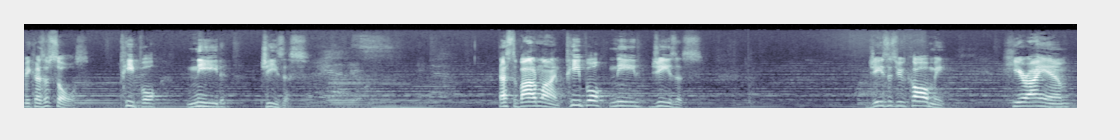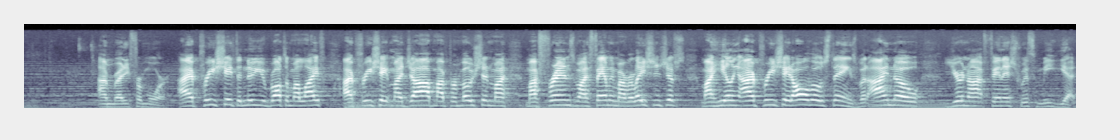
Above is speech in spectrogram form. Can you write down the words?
Because of souls. People need Jesus. That's the bottom line. People need Jesus. Jesus, you called me. Here I am. I'm ready for more. I appreciate the new you brought to my life. I appreciate my job, my promotion, my, my friends, my family, my relationships, my healing. I appreciate all those things, but I know you're not finished with me yet.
